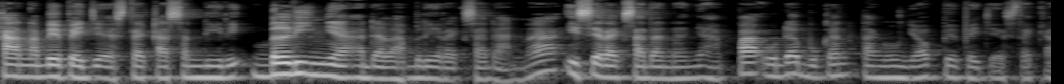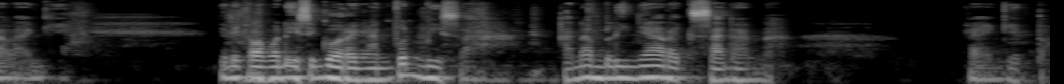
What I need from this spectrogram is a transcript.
karena BPJSTK sendiri belinya adalah beli reksadana, isi reksadananya apa udah bukan tanggung jawab BPJSTK lagi. Jadi kalau mau diisi gorengan pun bisa karena belinya reksadana. Kayak gitu.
